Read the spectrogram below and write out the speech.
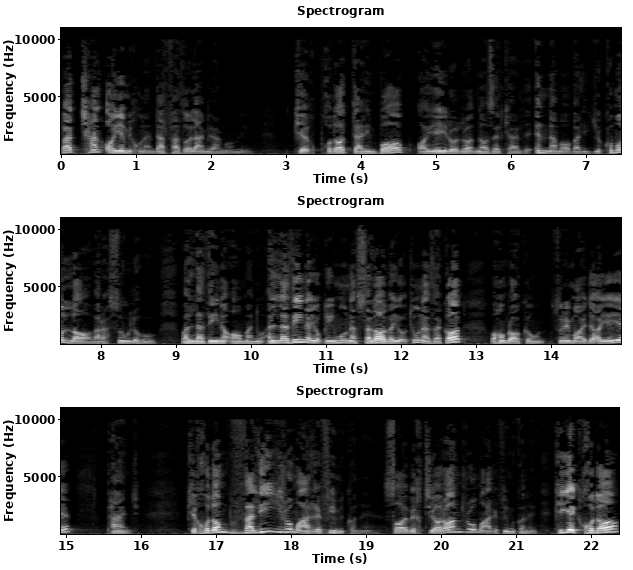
بعد چند آیه می‌خونن در فضایل امیرالمومنین که خدا در این باب آیه ای رو نازل کرده. انما ولیکم الله و رسوله والذین آمنوا. الذین یقیمون الصلاة و یؤتون الزکات و هم راکعون. سوره مائده آیه پنج. که خدا ولی رو معرفی می‌کنه صاحب اختیاران رو معرفی می‌کنه. که یک خدا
